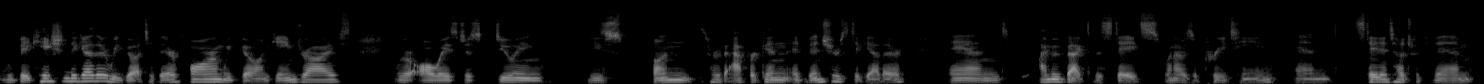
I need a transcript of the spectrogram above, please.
would vacation together. We'd go out to their farm. We'd go on game drives. We were always just doing these fun sort of African adventures together. And I moved back to the States when I was a preteen and stayed in touch with them.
